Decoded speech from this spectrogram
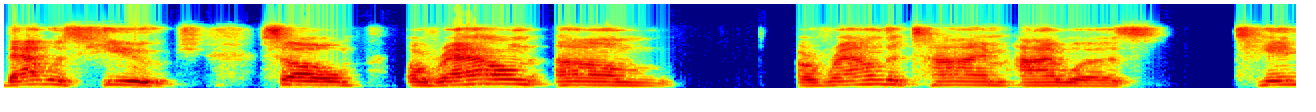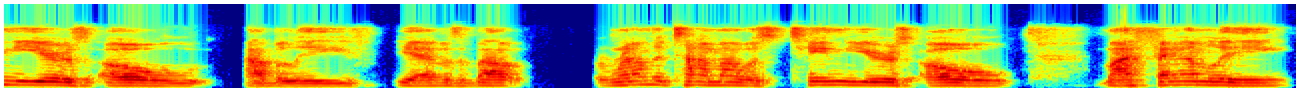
that was huge. So around um, around the time I was 10 years old, I believe, yeah, it was about around the time I was 10 years old, my family,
